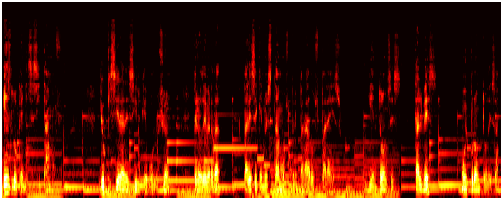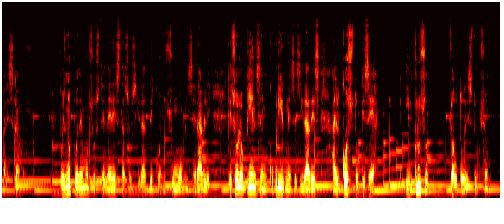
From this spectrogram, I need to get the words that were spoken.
es lo que necesitamos. Yo quisiera decir que evolución, pero de verdad parece que no estamos preparados para eso. Y entonces, tal vez, muy pronto desaparezcamos. Pues no podemos sostener esta sociedad de consumo miserable que solo piensa en cubrir necesidades al costo que sea, incluso su autodestrucción.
